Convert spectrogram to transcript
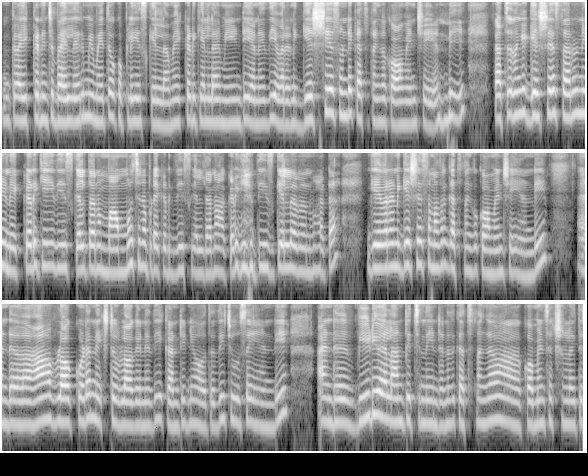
ఇంకా ఇక్కడి నుంచి బయలుదేరి మేమైతే ఒక ప్లేస్కి వెళ్ళాము. ఎక్కడికి వెళ్ళాము ఏంటి అనేది ఎవరైనా గెస్ట్ చేసి ఉంటే ఖచ్చితంగా కామెంట్ చేయండి. ఖచ్చితంగా గెస్ట్ చేస్తారు. నేను ఎక్కడికి తీసుకెళ్తాను మా అమ్మ వచ్చినప్పుడు ఎక్కడికి తీసుకెళ్తానో అక్కడికి తీసుకెళ్ళాను అనమాట ఎవరైనా గెస్ట్ చేస్తే మాత్రం ఖచ్చితంగా కామెంట్ చేయండి. అండ్ ఆ వ్లాగ్ కూడా నెక్స్ట్ వ్లాగ్ అనేది కంటిన్యూ అవుతుంది. చూసేయండి. అండ్ వీడియో ఎలా అనిపించింది ఏంటనేది ఖచ్చితంగా కామెంట్ సెక్షన్లో అయితే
